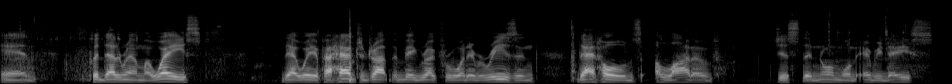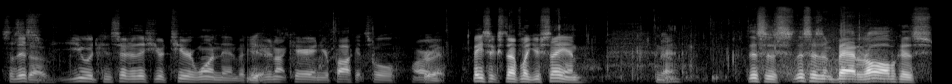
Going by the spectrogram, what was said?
and put that around my waist. That way, if I have to drop the big ruck for whatever reason, that holds a lot of just the normal everyday So this, stuff. you would consider this your tier one then, because Yes. you're not carrying your pockets full. Right. Correct. Basic stuff like you're saying. Yeah. This is this isn't bad at all because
